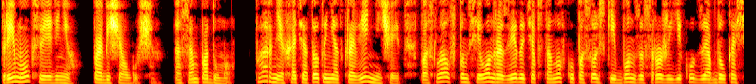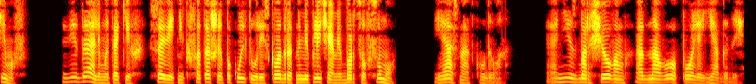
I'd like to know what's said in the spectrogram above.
Приму к сведению, пообещал Гущин, а сам подумал. Парня, хотя тот и не откровенничает, послал в пансион разведать обстановку посольский бонза с рожей якудзы Абдулкасимов. Видали мы таких советников аташе по культуре с квадратными плечами борцов сумо. Ясно, откуда он. Они с Борщевым одного поля ягоды.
